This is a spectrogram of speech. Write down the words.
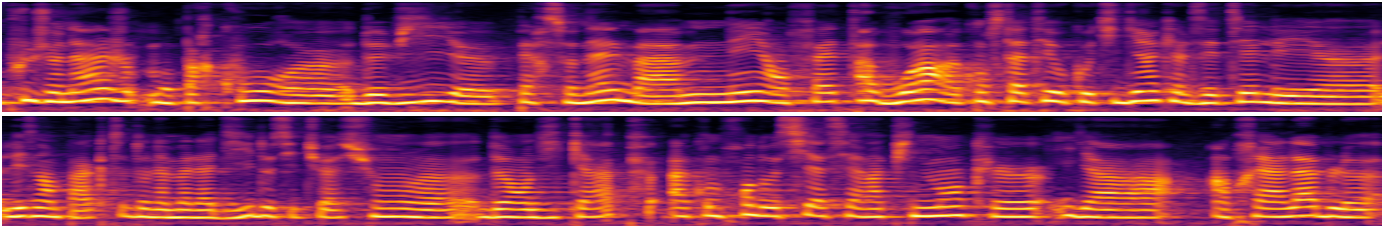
plus jeune âge, mon parcours euh, de vie personnelle m'a amené à voir, à constater au quotidien quels étaient les, impacts de la maladie, de situations de handicap, à comprendre aussi assez rapidement qu'il y a un préalable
